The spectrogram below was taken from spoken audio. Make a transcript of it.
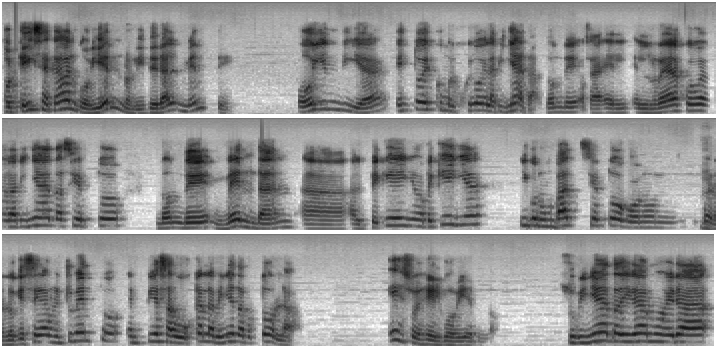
Porque ahí se acaba el gobierno, literalmente. Hoy en día, esto es como el juego de la piñata, donde, o sea, el, real juego de la piñata, ¿cierto? Donde vendan al pequeño o pequeña y con un bat, ¿cierto? con un, bueno, lo que sea, un instrumento, empieza a buscar la piñata por todos lados. Eso es el gobierno. Su piñata, digamos, era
